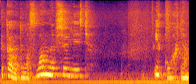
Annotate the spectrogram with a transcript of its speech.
Такая вот у нас ванная все есть. И кухня.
